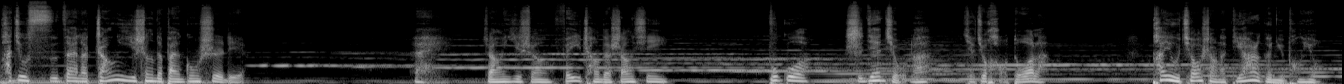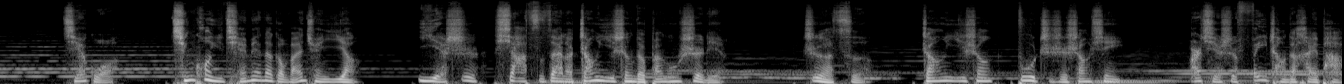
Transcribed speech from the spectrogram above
他就死在了张医生的办公室里。哎，张医生非常的伤心。不过时间久了也就好多了。他又交上了第二个女朋友，结果情况与前面那个完全一样，也是吓死在了张医生的办公室里。这次张医生不只是伤心。而且是非常的害怕，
